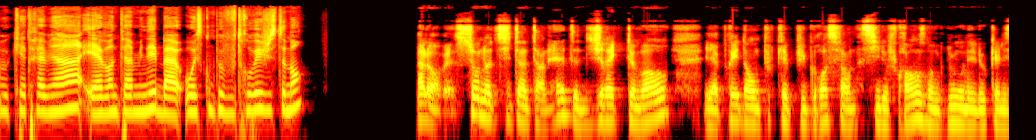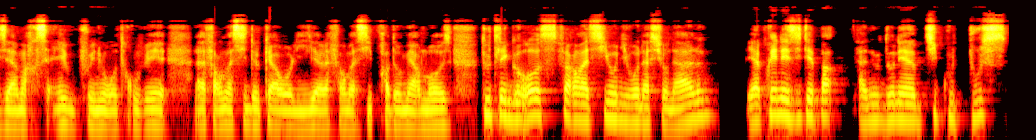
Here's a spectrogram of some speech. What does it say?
Ok, très bien. Et avant de terminer, bah, où est-ce qu'on peut vous trouver justement? Alors, ben, sur notre site internet directement, et après dans toutes les plus grosses pharmacies de France. Donc nous, on est localisé à Marseille. Vous pouvez nous retrouver à la pharmacie de Caroli, à la pharmacie Prado Mermoz, toutes les grosses pharmacies au niveau national. Et après, n'hésitez pas à nous donner un petit coup de pouce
